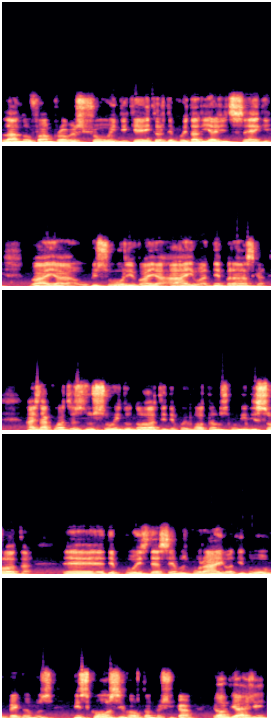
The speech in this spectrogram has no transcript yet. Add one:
lá no Farm Progress Show Indicator, depois dali a gente segue, vai ao Missouri, vai a Iowa, Nebraska, as Dakotas do Sul e do Norte, depois voltamos para Minnesota, é, depois descemos por Iowa de novo, pegamos Wisconsin e voltamos para Chicago. É uma viagem,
